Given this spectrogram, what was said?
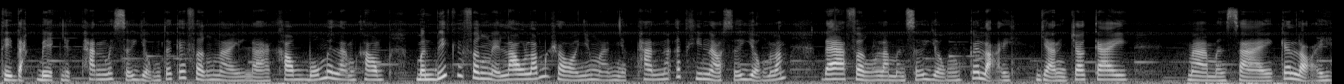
thì đặc biệt Nhật Thanh mới sử dụng tới cái phân này là 0450 mình biết cái phân này lâu lắm rồi nhưng mà Nhật Thanh nó ít khi nào sử dụng lắm. Đa phần là mình sử dụng cái loại dành cho cây mà mình xài cái loại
